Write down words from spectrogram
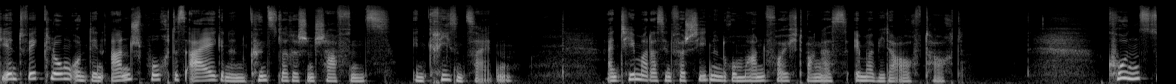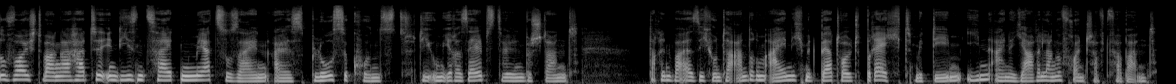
die Entwicklung und den Anspruch des eigenen künstlerischen Schaffens in Krisenzeiten. Ein Thema, das in verschiedenen Romanen Feuchtwangers immer wieder auftaucht. Kunst, so Feuchtwanger, hatte in diesen Zeiten mehr zu sein als bloße Kunst, die um ihrer selbst willen bestand, Darin war er sich unter anderem einig mit Bertolt Brecht, mit dem ihn eine jahrelange Freundschaft verband.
